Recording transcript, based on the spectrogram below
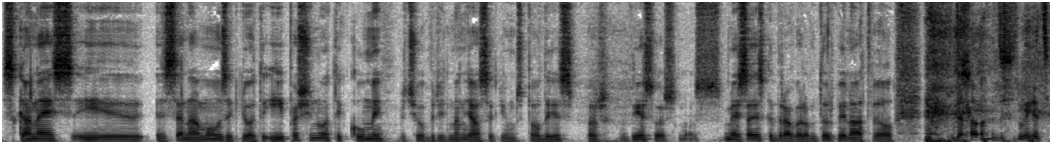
skanēs senā mūzika ļoti īpaši notikumi. Bet šobrīd man jāsaka jums paldies par viesošanos. Mēs aizkadrā varam turpināt vēl daudzas lietas.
